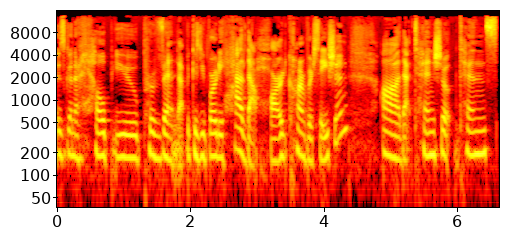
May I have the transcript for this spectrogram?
is going to help you prevent that because you've already had that hard conversation uh, that tense, tense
